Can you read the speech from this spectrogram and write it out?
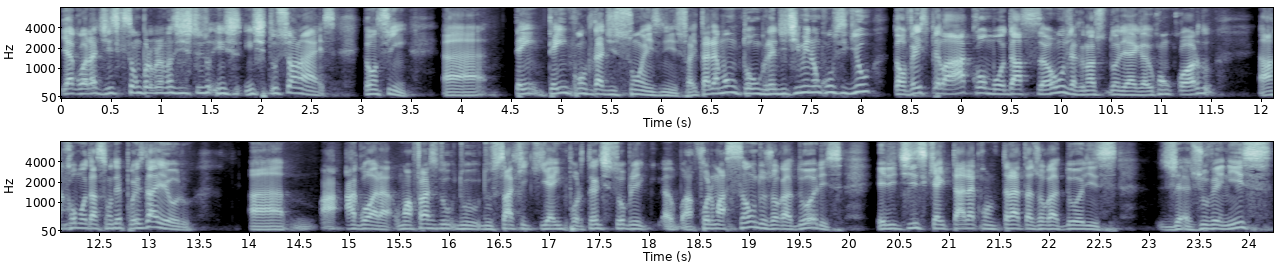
e agora diz que são problemas institucionais. Então, assim, uh, tem, tem contradições nisso. A Itália montou um grande time e não conseguiu, talvez pela acomodação, já que o nosso Noriega, eu concordo, a acomodação depois da Euro. Uh, agora, uma frase do, do, do que é importante sobre a, a formação dos jogadores, ele diz que a Itália contrata jogadores juvenis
